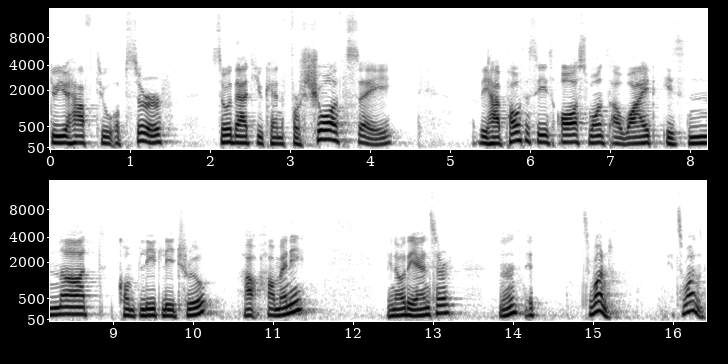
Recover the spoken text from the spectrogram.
do you have to observe so that you can for sure say the hypothesis all swans are white is not completely true? How, how many? You know the answer? Hmm? It, it's one. It's one.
